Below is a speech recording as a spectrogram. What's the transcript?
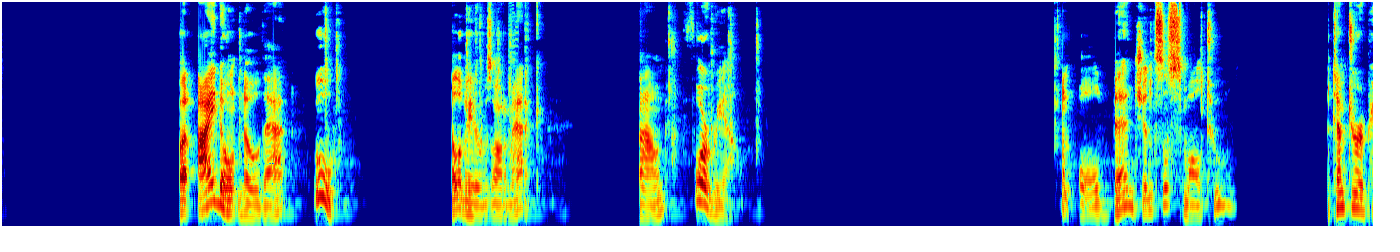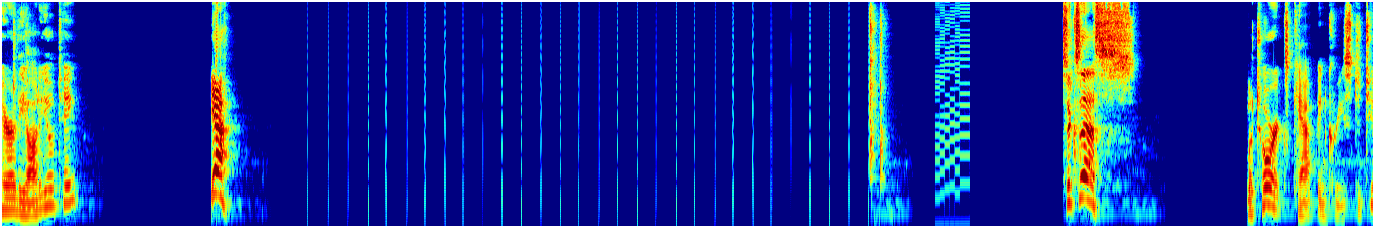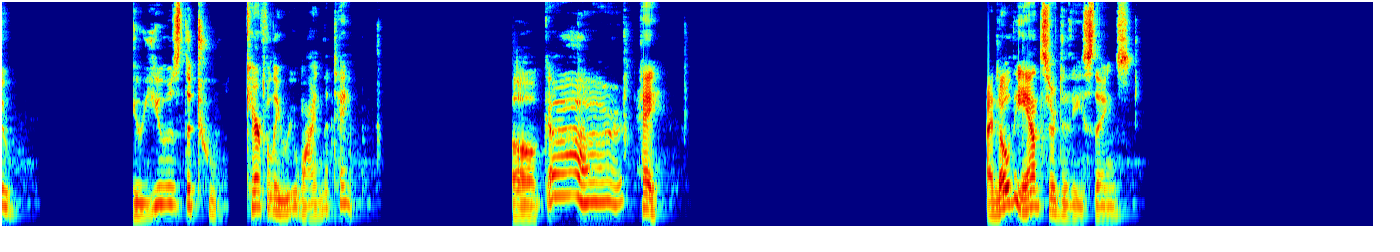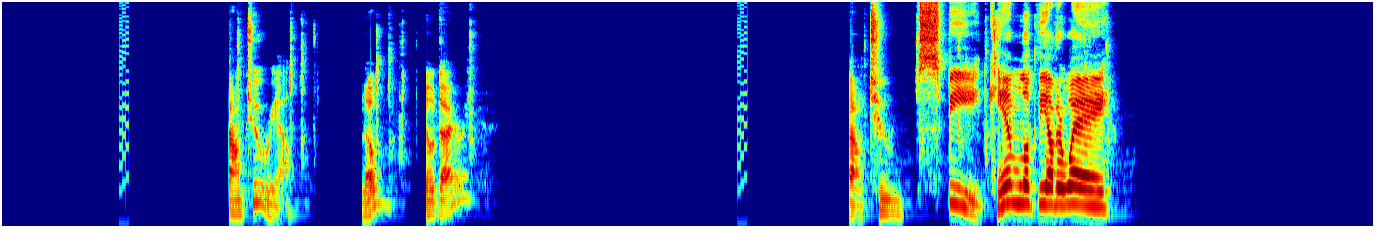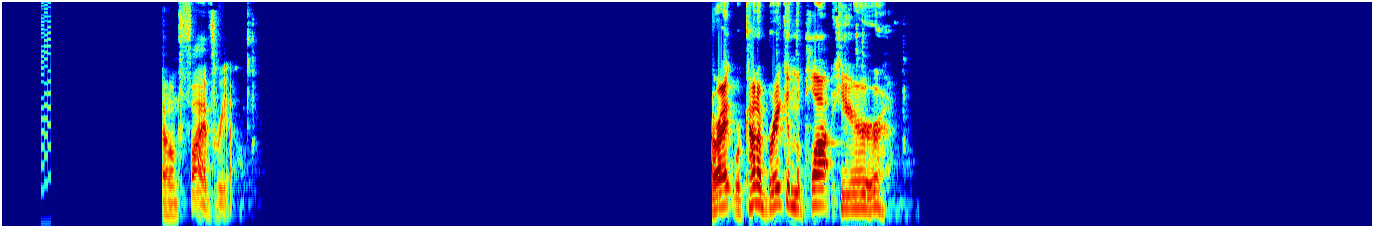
But I don't know that. Ooh! Elevator was automatic. Found 4 real. An old bench and some small tools. Attempt to repair the audio tape? Yeah. Success! Motoric's cap increased to 2. You use the tool. Carefully rewind the tape. Oh, God. Hey. I know the answer to these things. Found two real. No? No diary? Found two speed. Kim, look the other way. Found five real. All right, we're kind of breaking the plot here.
